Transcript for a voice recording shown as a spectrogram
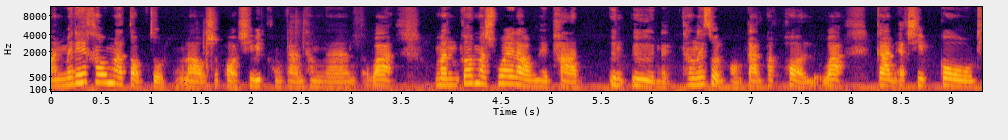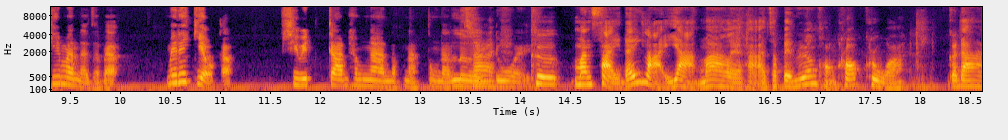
มันไม่ได้เข้ามาตอบโจทย์ของเราเฉพาะชีวิตของการทำงาน แต่ว่ามันก็มาช่วยเราใน part อื่น ๆ ทั้งในส่วนของการพักผ่อนหรือว่าการ achieve goal ที่มันอาจจะแบบ ไม่ได้เกี่ยวกับชีวิตการทำงานหนักๆตรงนั้นเลยใช่ด้วย คือมันใส่ได้หลายอย่างมากเลยค่ะ อาจจะเป็นเรื่องของครอบครัวก็ได้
